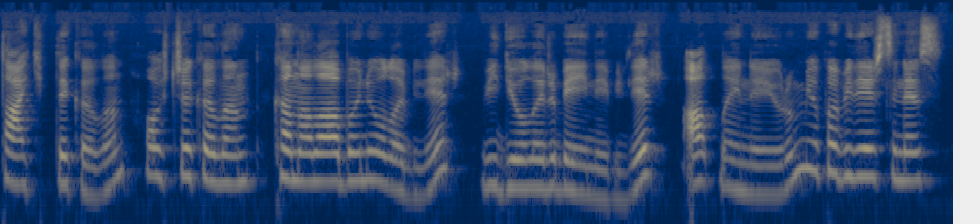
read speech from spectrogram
Takipte kalın. Hoşça kalın. Kanala abone olabilir, videoları beğenebilir, altlarına yorum yapabilirsiniz.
